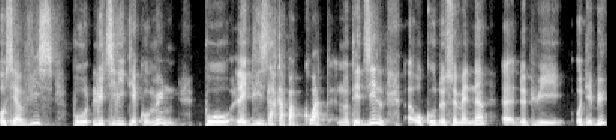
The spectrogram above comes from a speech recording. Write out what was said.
au service pour l'utilité commune, pour l'Église là capable croître. Nous te dit euh, au cours de ce maintenant, euh, depuis au début,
